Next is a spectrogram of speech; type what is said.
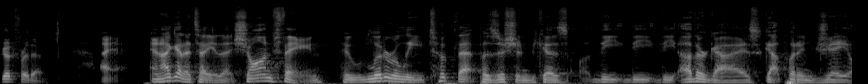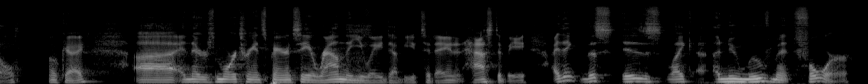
Good for them. I, and I got to tell you that Shawn Fain, who literally took that position because the the the other guys got put in jail. Okay, uh, and there's more transparency around the UAW today, and it has to be. I think this is like a new movement for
